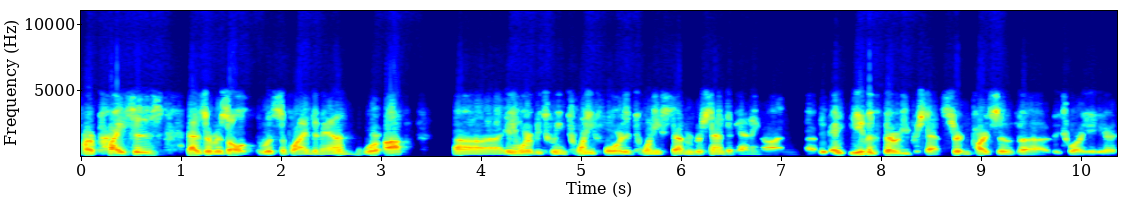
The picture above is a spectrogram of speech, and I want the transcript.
Our prices, as a result, with supply and demand, were up uh, anywhere between 24 to 27 percent, depending on uh, even 30 percent certain parts of uh, Victoria here.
